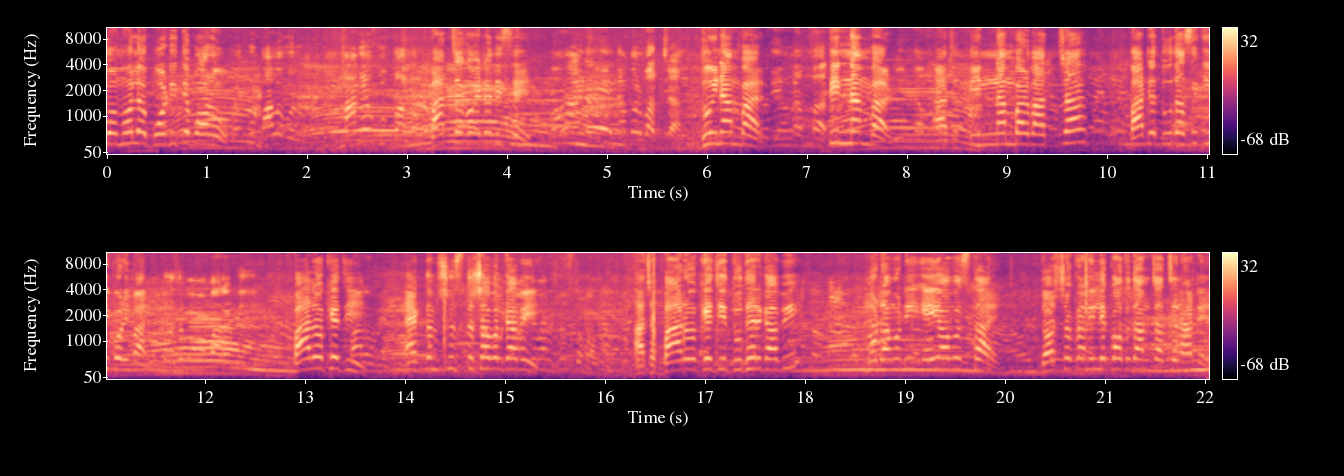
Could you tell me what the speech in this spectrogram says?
কম হলেও বডিতে বড়। বাচ্চা কয়টা দিছে? দুই নাম্বার। তিন নাম্বার। আচ্ছা তিন নাম্বার বাচ্চা। বাটে দুধ আছে কি পরিমাণ? বারো কেজি। একদম সুস্থ সবল গাবি আচ্ছা বারো কেজি দুধের গাবি মোটামুটি এই অবস্থায়। দর্শকরা নিলে কত দাম চাচ্ছেন হাটে?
